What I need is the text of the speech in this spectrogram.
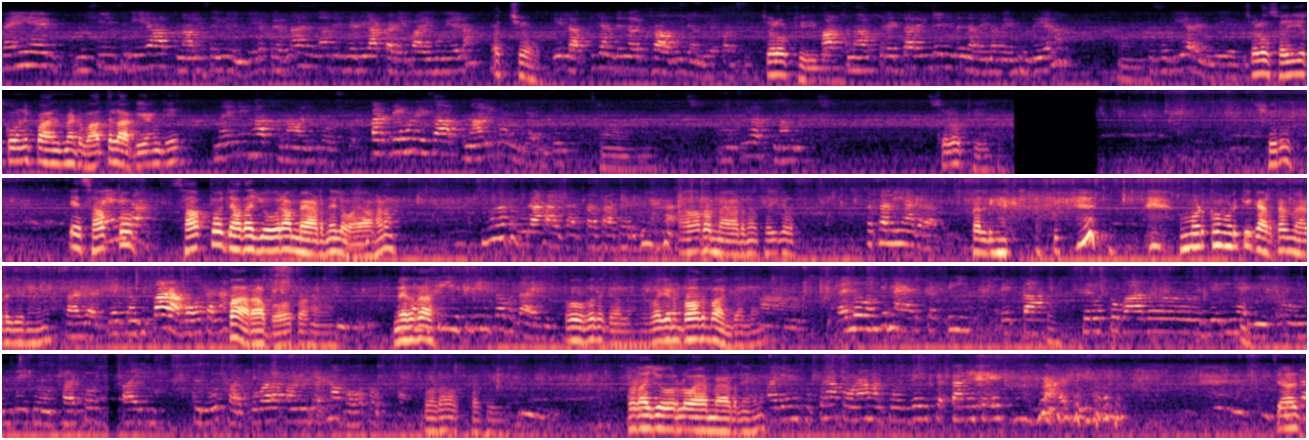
ਨਹੀਂ ਇਹ ਮਸ਼ੀਨ 'ਚ ਨਹੀਂ ਹੱਥ ਨਾਲ ਹੀ ਸਹੀ ਰਹਿੰਦੇ ਆ। ਫਿਰ ਨਾ ਇਹਨਾਂ ਦੇ ਜਿਹੜੇ ਆ ਕੜੇ ਪਾਏ ਹੋਏ ਆ ਨਾ ਅੱਛਾ। ਇਹ ਲੱਥ ਜਾਂਦੇ ਨਾਲ ਖਰਾਬ ਹੋ ਜਾਂਦੇ ਆ ਪਰਦੇ ਚਲੋ ਠੀਕ ਹੱਥ ਨਾਲ ਫਿਰ ਰਹਿੰਦੇ ਜਿਵੇਂ ਨਵੇਂ ਨਵੇਂ ਹੁੰਦੇ ਆ ਨਾ ਵਧੀਆ ਰਹਿੰਦੇ ਆ। ਚਲੋ ਸਹੀ ਹੈ ਕੋਈ ਨਹੀਂ 5 ਮਿੰਟ ਵੱਧ ਲੱਗ ਜਾਣਗੇ। ਨਹੀਂ ਨਹੀਂ ਹੱਥ ਨਾਲ ਹੀ ਵਾਸ਼ ਕਰ ਪਰਦੇ ਹਮੇਸ਼ਾ ਹੱਥ ਨਾਲ ਹੀ ਧੋਣੇ ਚਾਹੀਦੇ ਹਾਂ ਕਿਉਂਕਿ ਹੱਥ ਨਾਲ ਚਲੋ ਠੀਕ ਸ਼ੁਰੂ। ਇਹ ਸਭ ਤੋਂ ਸਭ ਤੋਂ ਜ਼ਿਆਦਾ ਜ਼ੋਰ ਆ ਮੈਡ ਨੇ ਲਵਾਇਆ ਹਨਾ? ਬਹੁਤ ਬੁਰਾ ਹਾਲ ਕਰਤਾ ਸਾ ਚੜ ਗਿਆ ਆਹ ਤਾਂ ਮੈਡ ਨੇ ਸਹੀ ਗੱਲ। ਤਸੱਲੀਆਂ ਕਰਾ ਦਿੱਤੀ ਸੱਲੀਆਂ ਮੁੜ ਕੋ ਮੁੜ ਕੇ ਕਰਤਾ ਮੈਡ ਜੀ ਨੇ ਕਿਉਂਕਿ ਭਾਰਾ ਬਹੁਤ ਹੈ ਨਾ। ਭਾਰਾ ਬਹੁਤ ਆ ਹਾਂ। ਮੇਰਾ ਤਾਂ ਵੀ ਉਹ ਤਾਂ ਗੱਲ ਆ, ਵਜਨ ਬਹੁਤ ਬਣ ਜਾਂਦਾ। ਹਾਂ। ਪਹਿਲੋਂ ਉਹਨੇ ਮੈਲ ਕੱਢੀ ਦਿੱਤਾ ਫਿਰ ਉਸ ਤੋਂ ਬਾਅਦ ਜਿਹੜੀ ਹੈਗੀ ਉਹ ਉਹਦੇ ਚੋਂ ਫ਼ਰਕ ਪਾਈ ਫਿਰ ਉਹ ਫ਼ਰਕ ਵਾਲਾ ਪਾਣੀ ਕੱਢਣਾ ਬਹੁਤ ਔਖਾ ਹੈ। ਬੜਾ ਔਖਾ ਸੀ। ਹਮ। ਬੜਾ ਜ਼ੋਰ ਲਵਾਇਆ ਮੈਡ ਨੇ ਹਨਾ? ਅਜੇ ਨੇ ਸੁੱਕਣਾ ਪਾਉਣਾ ਹੁਣ ਸੋਚਦੇ ਵੀ ਚੱਕਾਂਗੇ ਕਿਹੜੇ ਚੱਲ।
